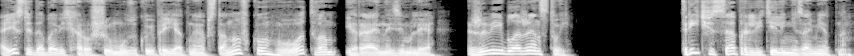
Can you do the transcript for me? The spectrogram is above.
А если добавить хорошую музыку и приятную обстановку, вот вам и рай на земле. Живи и блаженствуй. Три часа пролетели незаметно.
